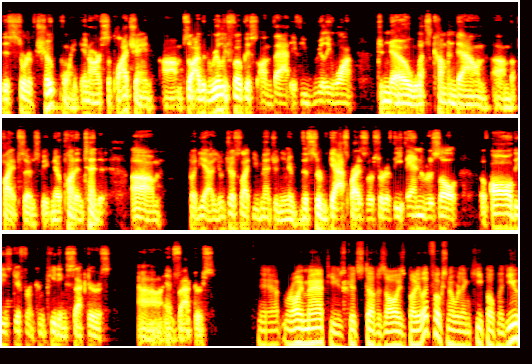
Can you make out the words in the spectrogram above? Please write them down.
this sort of choke point in our supply chain. Um, so I would really focus on that if you really want to know what's coming down um, the pipe, so to speak. No pun intended. Um, but yeah, you'll just like you mentioned, you know, the sort of gas prices are sort of the end result of all these different competing sectors uh, and factors. Yeah, Roy Matthews, good stuff as always, buddy. Let folks know where they can keep up with you.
